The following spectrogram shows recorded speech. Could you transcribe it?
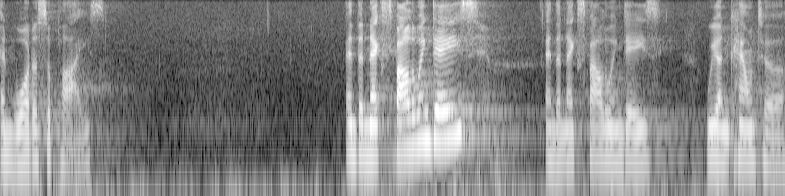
and water supplies. And the next following days, and the next following days, we encounter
